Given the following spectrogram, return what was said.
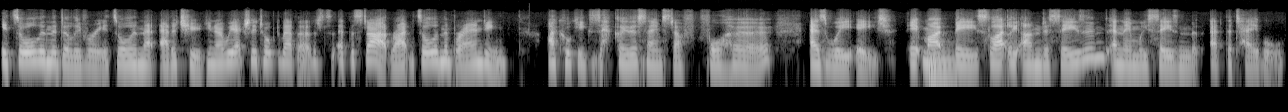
It's all in the delivery, it's all in that attitude. You know, we actually talked about that at the start, right? It's all in the branding. I cook exactly the same stuff for her as we eat. It might Mm. be slightly under seasoned and then we season it at the table.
